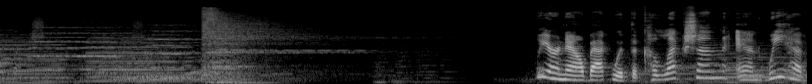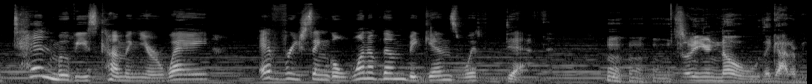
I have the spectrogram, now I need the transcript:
Collection. We are now back with the collection, and we have 10 movies coming your way. Every single one of them begins with death. so you know they gotta be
